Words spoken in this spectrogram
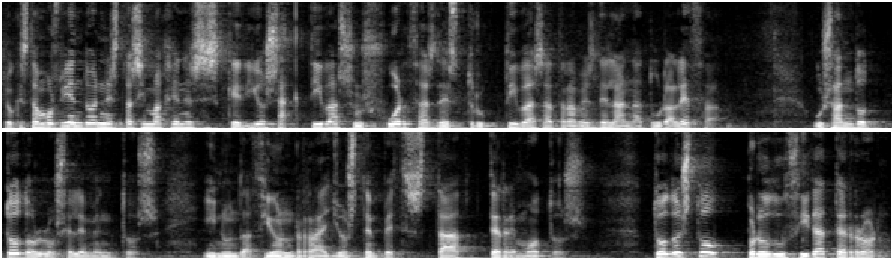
Lo que estamos viendo en estas imágenes es que Dios activa sus fuerzas destructivas a través de la naturaleza, usando todos los elementos, inundación, rayos, tempestad, terremotos. Todo esto producirá terror.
